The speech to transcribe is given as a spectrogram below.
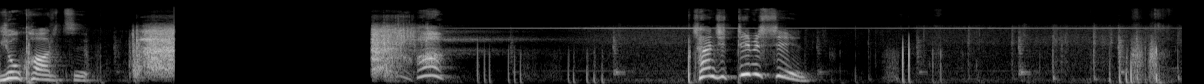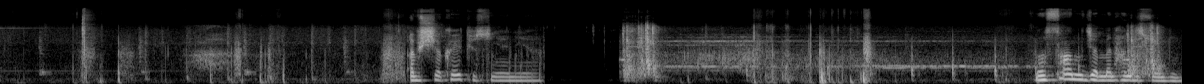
Yok artık. Sen ciddi misin? Abi şaka yapıyorsun yani ya. Nasıl anlayacağım ben hangisi olduğunu?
